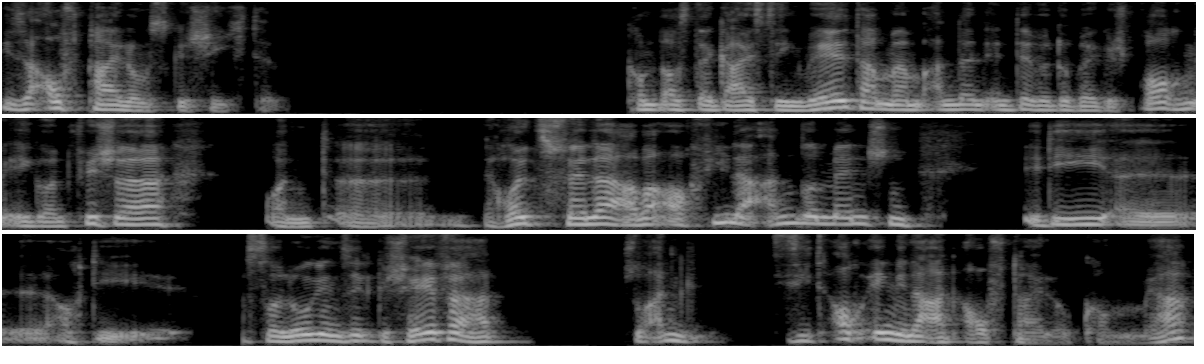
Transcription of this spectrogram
diese Aufteilungsgeschichte. Kommt aus der geistigen Welt, haben wir am anderen Interview darüber gesprochen, Egon Fischer und äh, Holzfäller, aber auch viele andere Menschen, die, äh, auch die Astrologin Silke Schäfer hat so an, die sieht auch irgendwie eine Art Aufteilung kommen. Ja?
